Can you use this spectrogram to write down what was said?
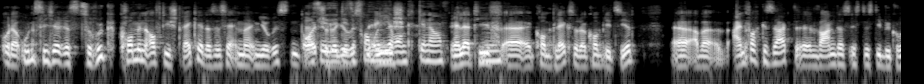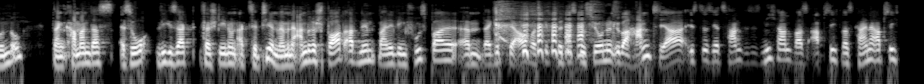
oder unsicheres Zurückkommen auf die Strecke. Das ist ja immer im Juristendeutsch oder Juristenenglisch genau. relativ mhm. äh, komplex oder kompliziert. Äh, aber einfach gesagt, äh, waren das, ist das die Begründung? Dann kann man das so, wie gesagt, verstehen und akzeptieren. Wenn man eine andere Sportart nimmt, meinetwegen Fußball, ähm, da gibt es ja auch, was gibt für Diskussionen über Hand, ja, ist das jetzt Hand, ist es nicht Hand, was Absicht, was keine Absicht?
